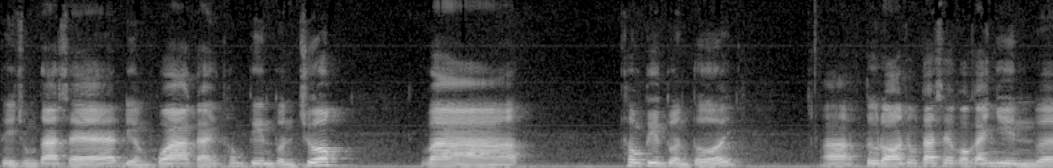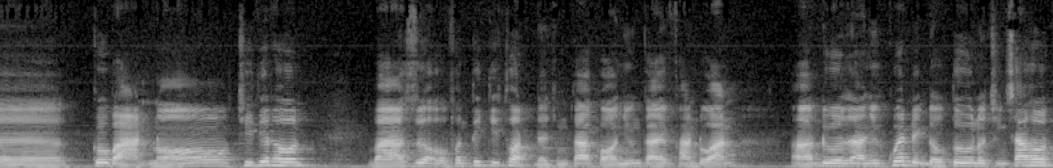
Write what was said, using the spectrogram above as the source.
thì chúng ta sẽ điểm qua cái thông tin tuần trước và thông tin tuần tới. À, từ đó chúng ta sẽ có cái nhìn về cơ bản nó chi tiết hơn và dựa vào phân tích kỹ thuật để chúng ta có những cái phán đoán à, đưa ra những quyết định đầu tư nó chính xác hơn.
